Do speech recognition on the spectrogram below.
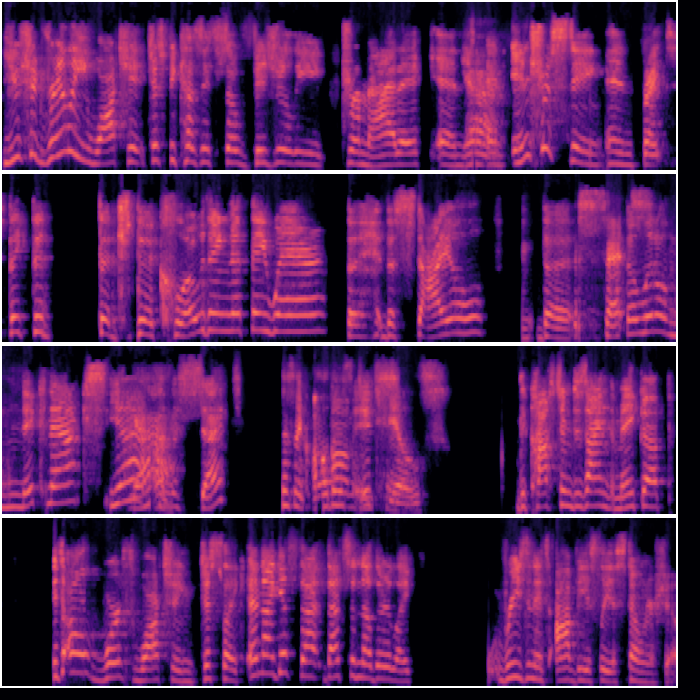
You should really watch it just because it's so visually dramatic and Yeah. and interesting, and Right. like the the the clothing that they wear, the the style, the The sets. the little knickknacks, yeah, Yeah. on the set, just like all those um, details. The costume design, the makeup. It's all worth watching. Just like, and I guess that that's another like reason it's obviously a stoner show,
